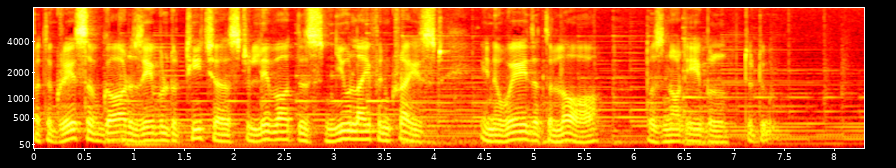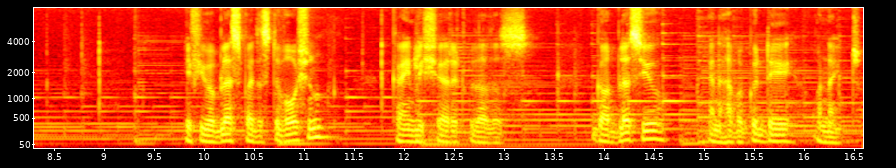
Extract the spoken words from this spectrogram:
But the grace of God is able to teach us to live out this new life in Christ in a way that the law was not able to do. If you were blessed by this devotion, kindly share it with others. God bless you and have a good day or night.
